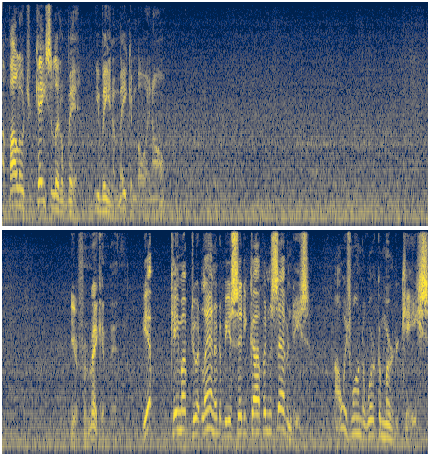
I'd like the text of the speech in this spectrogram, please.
I followed your case a little bit, you being a Macon boy and all. You're from Macon, then? Yep, came up to Atlanta to be a city cop in the 70s. I always wanted to work a murder case,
